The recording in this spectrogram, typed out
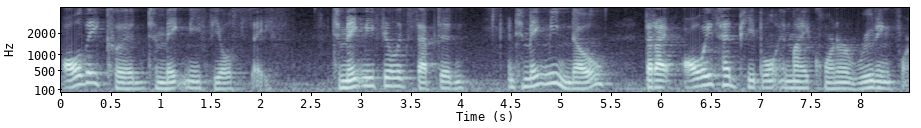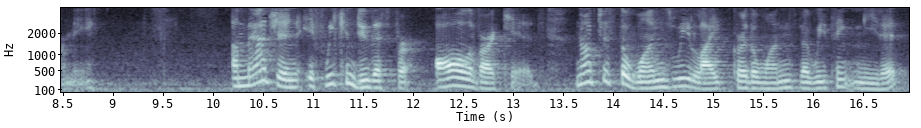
all they could to make me feel safe, to make me feel accepted, and to make me know that I always had people in my corner rooting for me. Imagine if we can do this for all of our kids, not just the ones we like or the ones that we think need it,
